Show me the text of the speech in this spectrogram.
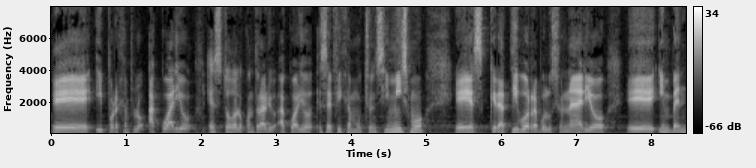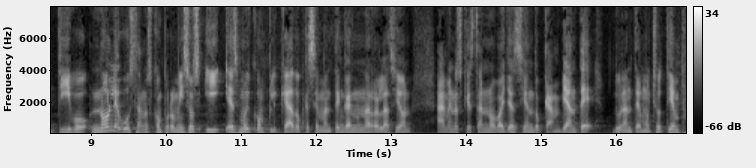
Eh, y, por ejemplo, Acuario es todo lo contrario. Acuario se fija mucho en sí mismo, es creativo, revolucionario, eh, inventivo, no le gustan los compromisos y es muy complicado que se mantenga en una relación a menos que esta no vaya siendo cambiante durante mucho tiempo.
